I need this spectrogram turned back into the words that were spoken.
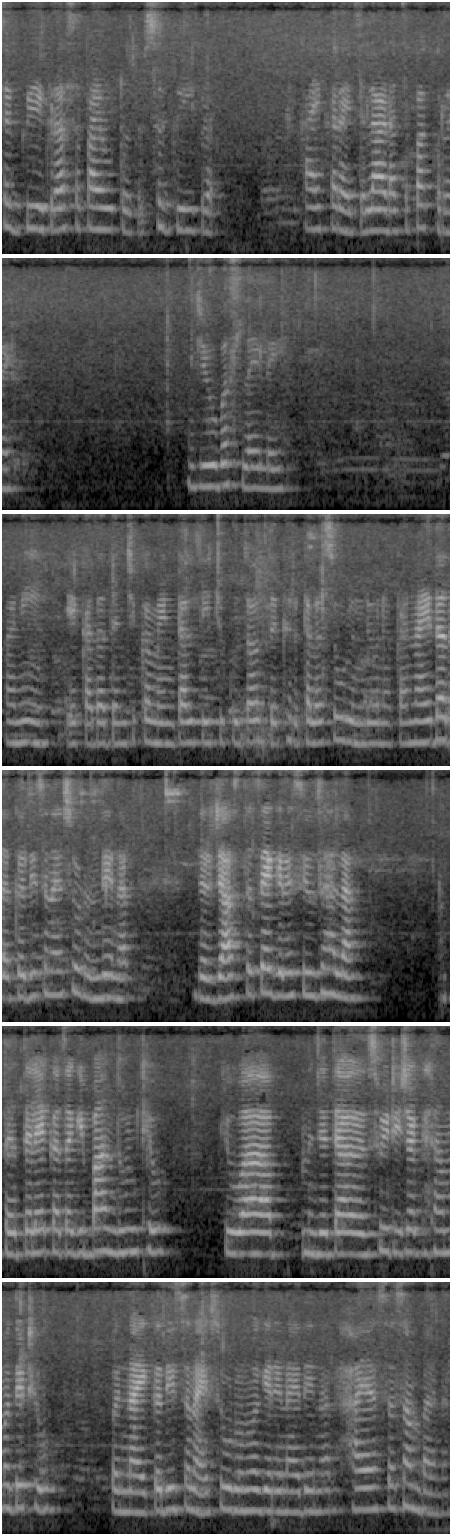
सगळी इकडं असं पाय उठवतो सगळी इकडं. काय करायचं? लाडाचं पाखरू आहे. जीव बसलाय लई. आणि एका दादांची कमेंट आली ती चुकू दे खरं त्याला सोडून देऊ नका. नाही दादा कधीच नाही सोडून देणार. जर जास्तच ॲग्रेसिव्ह झाला तर त्याला एका जागी बांधून ठेवू. किंवा म्हणजे त्या स्वीटीच्या घरामध्ये ठेवू. पण नाही कधीच नाही सोडून वगैरे नाही देणार. हाय असा सांभाळणार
